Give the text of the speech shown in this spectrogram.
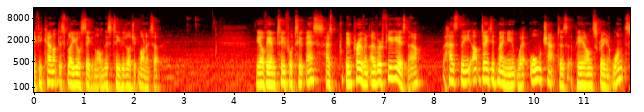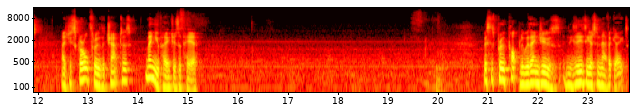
if you cannot display your signal on this TV Logic monitor. The LVM242S has been proven over a few years now, has the updated menu where all chapters appear on screen at once. As you scroll through the chapters, menu pages appear. This has proved popular with end users and is easier to navigate.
